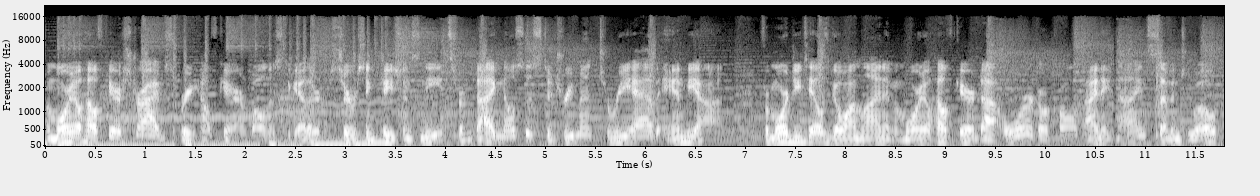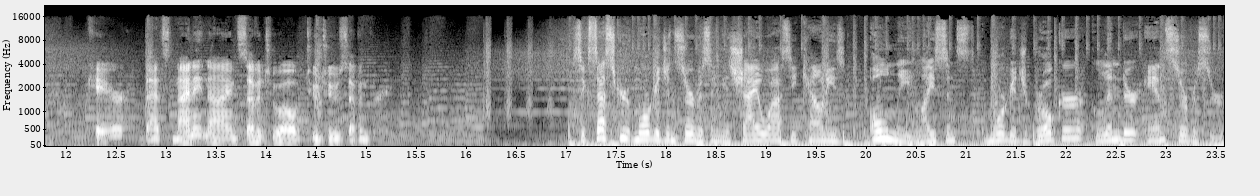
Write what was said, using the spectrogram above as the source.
Memorial Healthcare strives to bring healthcare and wellness together, servicing patients' needs from diagnosis to treatment to rehab and beyond. For more details, go online at memorialhealthcare.org or call 989 720 CARE. That's 989 720 2273. Success Group Mortgage and Servicing is Shiawassee County's only licensed mortgage broker, lender, and servicer.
